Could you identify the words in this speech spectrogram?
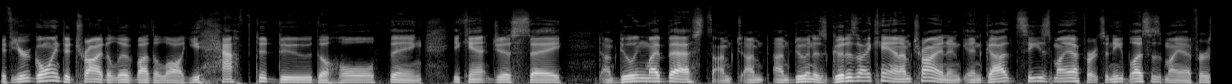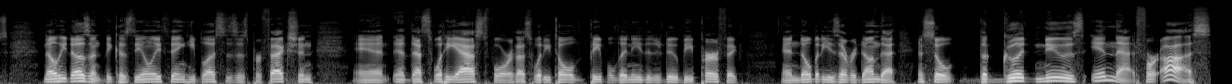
If you're going to try to live by the law, you have to do the whole thing. You can't just say, I'm doing my best. I'm I'm I'm doing as good as I can. I'm trying, and, and God sees my efforts and He blesses my efforts. No, He doesn't, because the only thing He blesses is perfection, and, and that's what He asked for. That's what He told people they needed to do: be perfect. And nobody's ever done that. And so the good news in that for us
